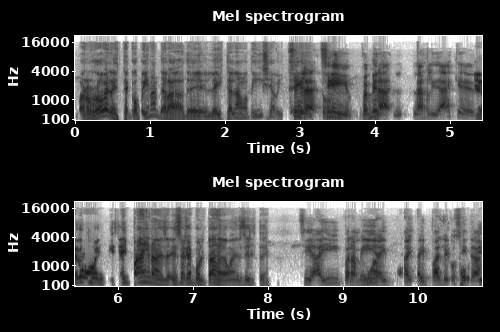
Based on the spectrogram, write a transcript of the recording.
Bueno, Robert, este, ¿qué opinas de la de leíste la noticia? Sí, sí, pues mira, la realidad es que tiene como 26 páginas ese, reportaje, vamos a decirte. Sí, ahí para mí hay, hay, hay par de cositas,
